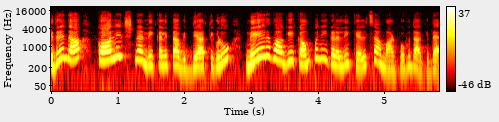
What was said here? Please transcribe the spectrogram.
ಇದರಿಂದ ಕಾಲೇಜ್ನಲ್ಲಿ ಕಲಿತ ವಿದ್ಯಾರ್ಥಿಗಳು ನೇರವಾಗಿ ಕಂಪನಿಗಳಲ್ಲಿ ಕೆಲಸ ಮಾಡಬಹುದಾಗಿದೆ.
